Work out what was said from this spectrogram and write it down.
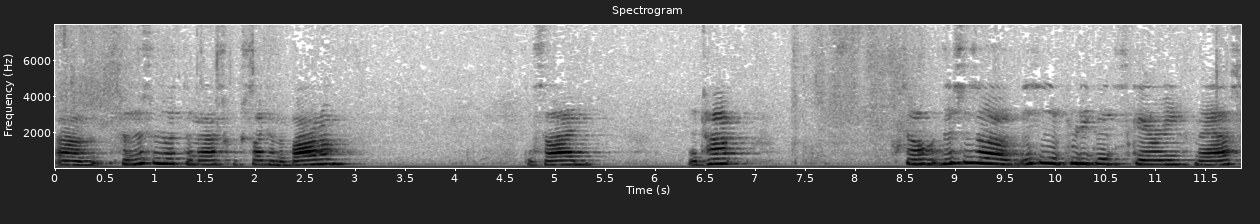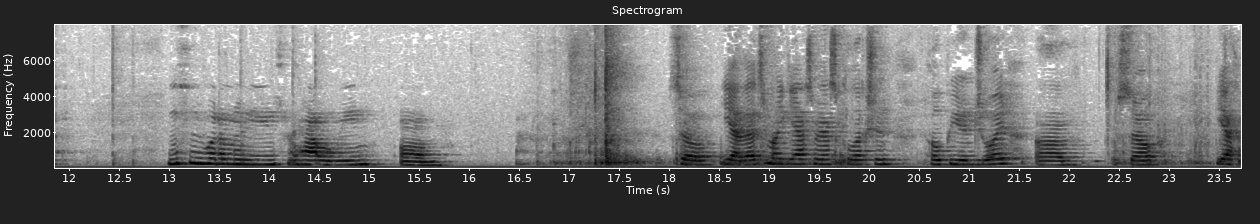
um, so this is what the mask looks like on the bottom, the side, the top. So this is a this is a pretty good scary mask. This is what I'm going to use for Halloween. Um, so yeah, that's my gas mask collection. Hope you enjoyed. Um, so yeah,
